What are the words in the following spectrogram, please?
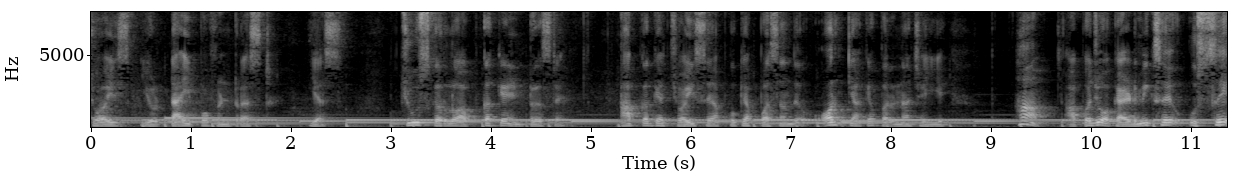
choice your type of interest yes choose कर लो आपका क्या इंटरेस्ट है। आपका क्या चॉइस है, आपको क्या पसंद है और क्या क्या पढ़ना चाहिए। हाँ आपका जो अकेडमिक्स है, उससे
